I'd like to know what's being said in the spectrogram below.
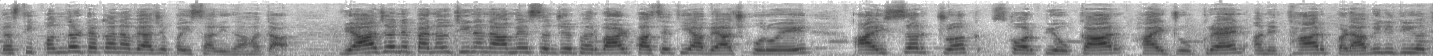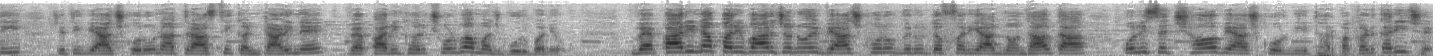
દસથી પંદર ટકાના વ્યાજે પૈસા લીધા હતા. વ્યાજ અને પેનલ્ટીના નામે સંજય ભરવાડ પાસેથી આ વ્યાજખોરોએ Eicher truck, Scorpio car, hydro અને થાર પડાવી લીધી હતી, જેથી વ્યાજખોરોના ત્રાસથી કંટાળીને વેપારી ઘર છોડવા મજબૂર બન્યો. વેપારીના પરિવારજનોએ વ્યાજખોરો વિરુદ્ધ ફરિયાદ નોંધાવતા પોલીસે છ વ્યાજખોરની ધરપકડ કરી છે.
